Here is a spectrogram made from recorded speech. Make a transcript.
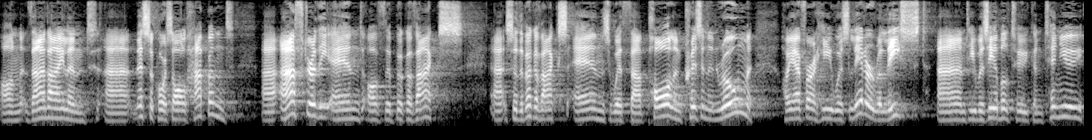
on that island. Uh, this, of course, all happened uh, after the end of the book of Acts. Uh, so the book of Acts ends with uh, Paul in prison in Rome. However, he was later released and he was able to continue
